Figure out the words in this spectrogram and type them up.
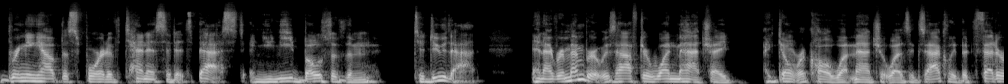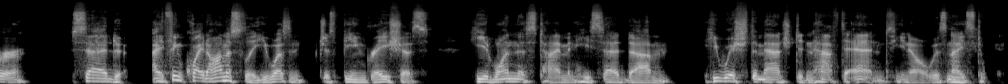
bringing out the sport of tennis at its best. And you need both of them to do that. And I remember it was after one match. I I don't recall what match it was exactly, but Federer said, I think quite honestly, he wasn't just being gracious. He had won this time, and he said um, he wished the match didn't have to end. You know, it was nice to win,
